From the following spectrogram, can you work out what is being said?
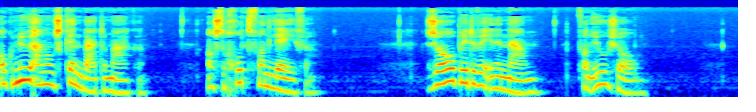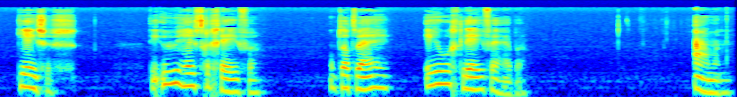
ook nu aan ons kenbaar te maken, als de God van leven. Zo bidden we in de naam van uw Zoon, Jezus, die u heeft gegeven, opdat wij eeuwig leven hebben. Amen.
